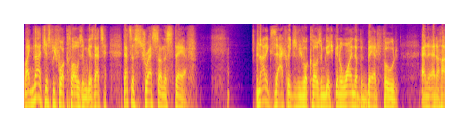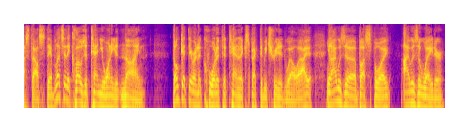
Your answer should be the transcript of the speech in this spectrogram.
like not just before closing because that's that's a stress on the staff. Not exactly just before closing because you're going to wind up with bad food and, and a hostile staff. But let's say they close at ten, you want to eat at nine. Don't get there at a quarter to ten and expect to be treated well. I, you know, I was a busboy. I was a waiter.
